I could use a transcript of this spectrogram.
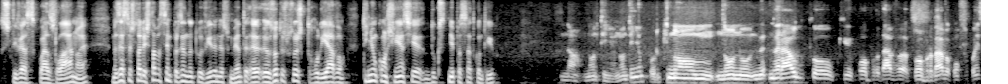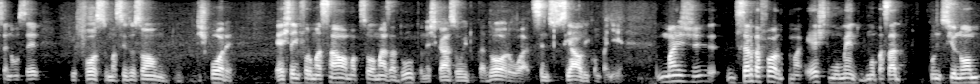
se, estivesse quase lá, não é? Mas essa história estava sempre presente na tua vida nesse momento? As outras pessoas que te rodeavam tinham consciência do que se tinha passado contigo? Não, não tinham. Não tinham porque não, não, não, não era algo que eu, que eu, abordava, que eu abordava com frequência, a não ser que fosse uma situação de expor esta informação a uma pessoa mais adulta, neste caso o educador ou a assistente social e companhia. Mas, de certa forma, este momento do meu passado condicionou-me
